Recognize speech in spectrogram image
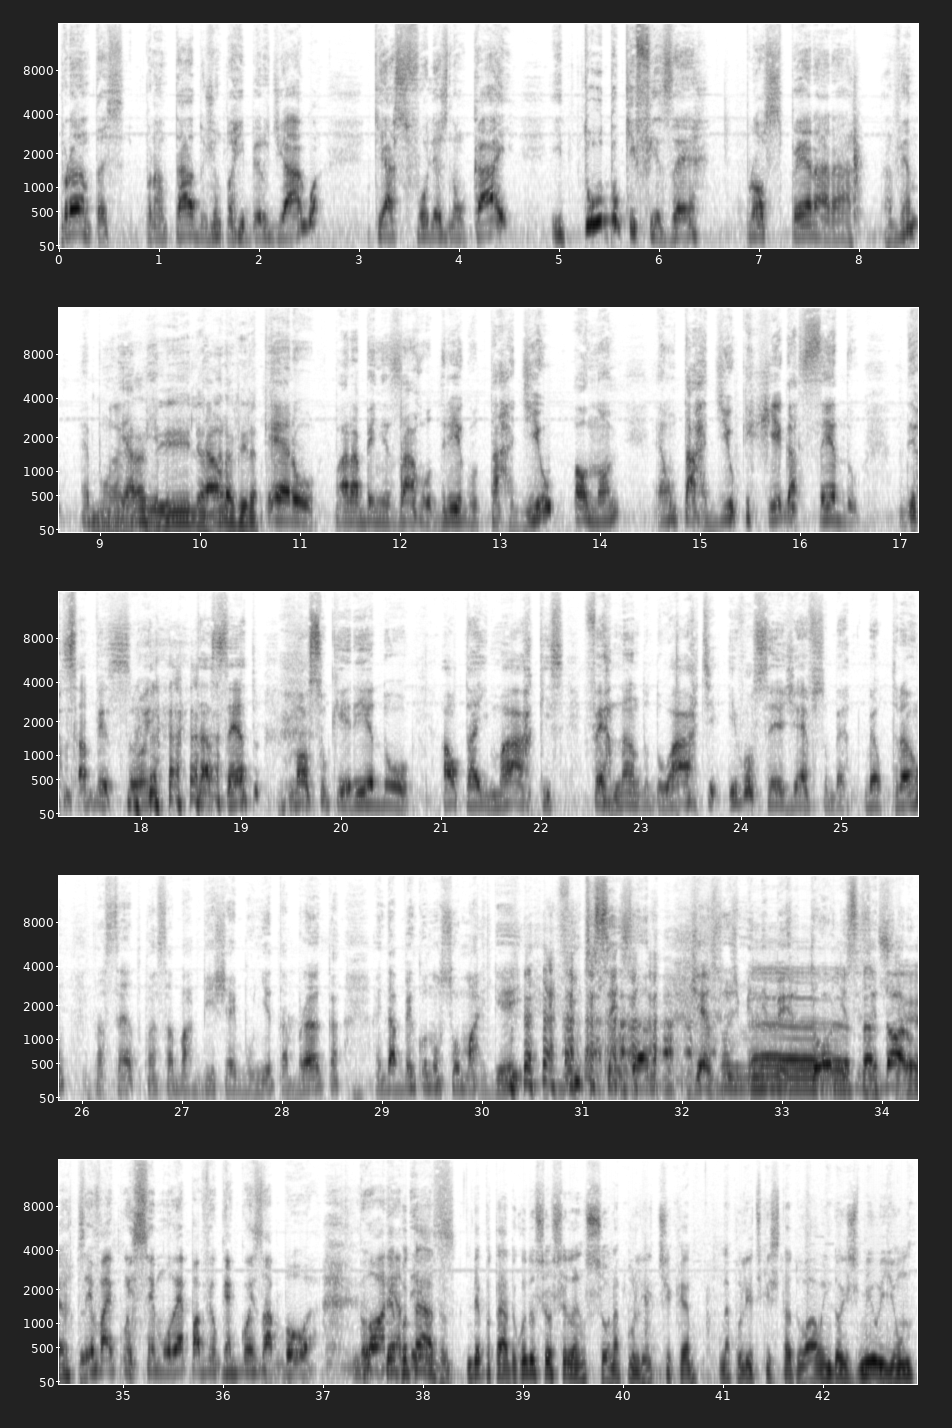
plantas plantado junto a ribeiros de água, que as folhas não caem e tudo que fizer prosperará. Tá vendo? É bom maravilha, ler a Bíblia. Então, maravilha. Quero parabenizar Rodrigo Tardio. Olha o nome. É um tardio que chega cedo. Deus abençoe, tá certo? Nosso querido Altair Marques, Fernando Duarte e você, Jefferson Beltrão, tá certo? Com essa barbicha aí bonita, branca. Ainda bem que eu não sou mais gay. 26 anos, Jesus me libertou. Ah, disse, tá Isidoro, você vai conhecer mulher para ver o que é coisa boa. Glória deputado, a Deus. Deputado, quando o senhor se lançou na política, na política estadual, em 2001,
